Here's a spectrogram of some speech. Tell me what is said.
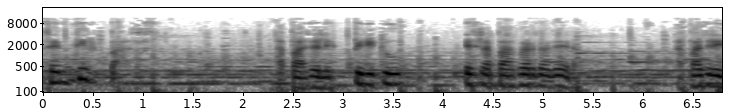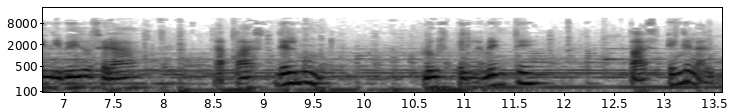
sentir paz. La paz del espíritu es la paz verdadera. La paz del individuo será la paz del mundo. Luz en la mente, paz en el alma.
